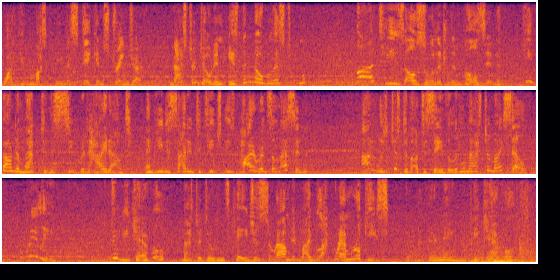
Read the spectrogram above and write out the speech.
Why, you must be mistaken, stranger. Master Doden is the noblest, but he's also a little impulsive. He found a map to this secret hideout, and he decided to teach these pirates a lesson. I was just about to save the little master myself. Really. Do be careful. Master Doden's cage is surrounded by Black Ram rookies. Don't let their name be careful.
